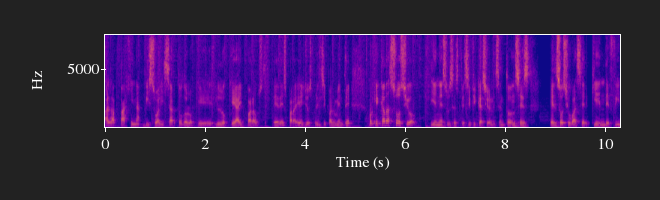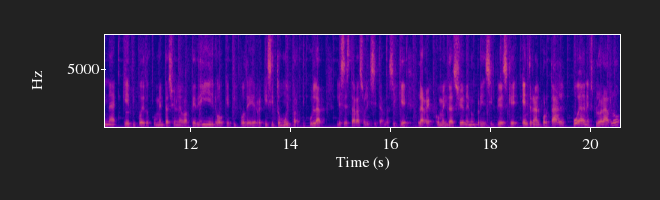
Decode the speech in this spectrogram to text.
a la página, visualizar todo lo que, lo que hay para ustedes, para ellos principalmente, porque cada socio tiene sus especificaciones. Entonces, el socio va a ser quien defina qué tipo de documentación le va a pedir o qué tipo de requisito muy particular les estará solicitando. Así que la recomendación en un principio es que entren al portal, puedan explorarlo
